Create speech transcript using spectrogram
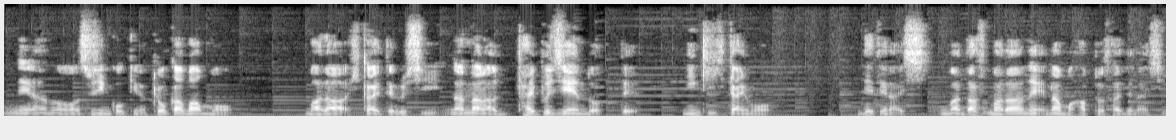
ね、あの、主人公機の強化版もまだ控えてるし、なんならタイプ G エンドって人気機体も出てないし、まあ出す、まだね、何も発表されてないし、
